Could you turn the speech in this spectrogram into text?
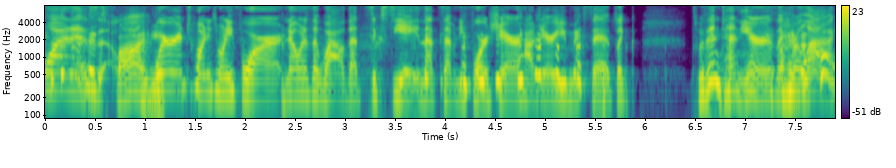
one is. fine. We're in 2024. No one is like, wow, that's 68 and that's 74 share. How dare you mix it? It's like, it's within 10 years. Like, relax.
